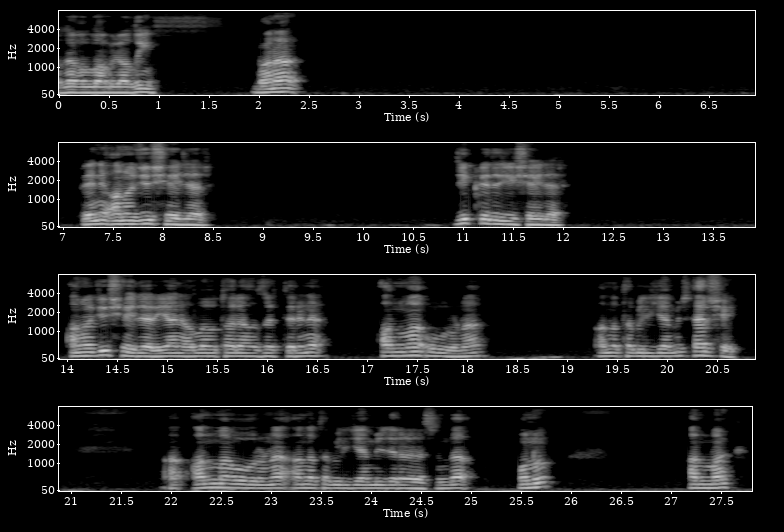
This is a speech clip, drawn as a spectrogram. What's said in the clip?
Sadakallahul azim. Bana beni anıcı şeyler, zikredici şeyler, anıcı şeyler yani Allahu Teala Hazretlerine anma uğruna anlatabileceğimiz her şey. Anma uğruna anlatabileceğimizler arasında onu anmak,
